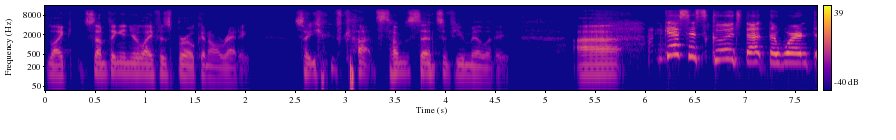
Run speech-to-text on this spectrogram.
like something in your life is broken already. So you've got some sense of humility. Uh, I guess it's good that there weren't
